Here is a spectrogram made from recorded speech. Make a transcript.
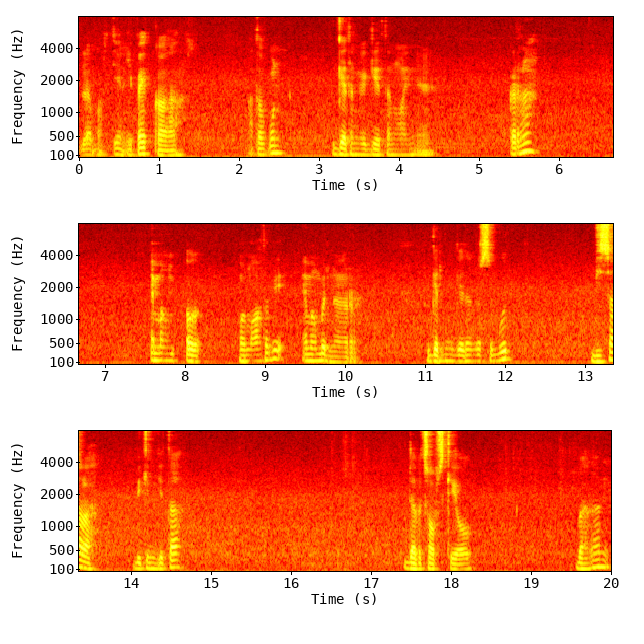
dalam artian IPK ataupun kegiatan-kegiatan lainnya. Karena emang oh mohon maaf tapi emang benar. Kegiatan-kegiatan tersebut bisa lah bikin kita dapat soft skill. Bahkan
